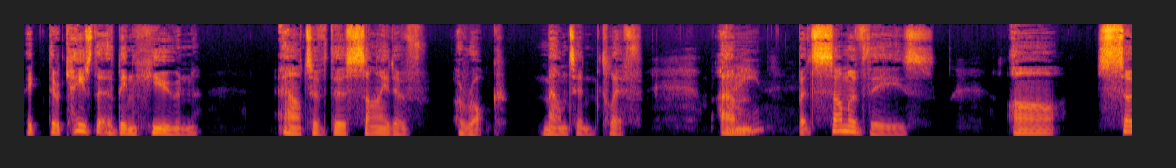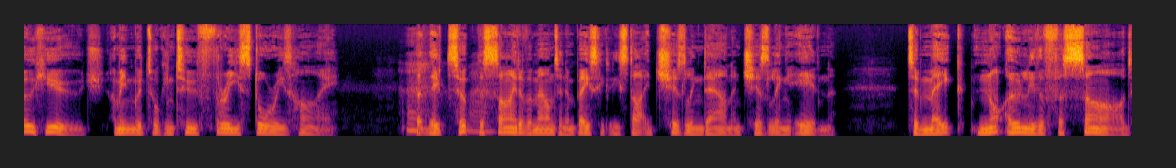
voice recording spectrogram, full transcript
they, they're caves that have been hewn out of the side of a rock, mountain, cliff. Um, right. But some of these are so huge. I mean, we're talking two, three stories high. Uh, that they took wow. the side of a mountain and basically started chiseling down and chiseling in to make not only the facade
